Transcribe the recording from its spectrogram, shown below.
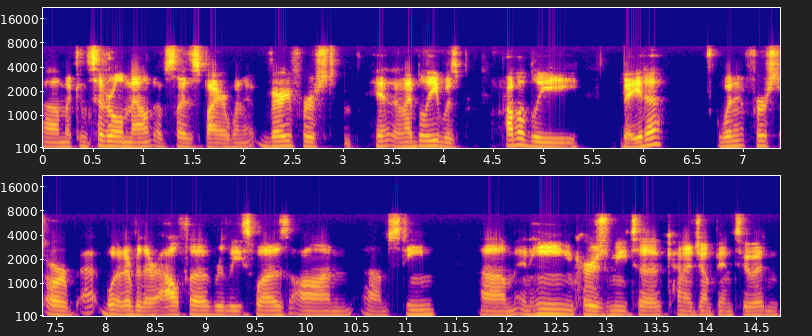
um, a considerable amount of Slay the Spire when it very first hit, and I believe was probably beta when it first or uh, whatever their alpha release was on um, Steam. Um, and he encouraged me to kind of jump into it, and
